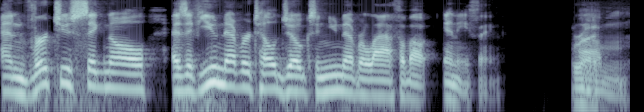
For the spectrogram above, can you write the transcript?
and virtue signal as if you never tell jokes and you never laugh about anything. Right. Um,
